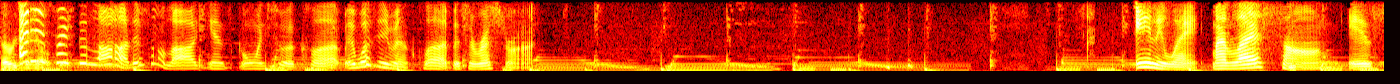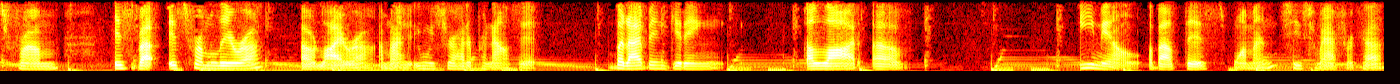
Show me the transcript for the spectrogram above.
I didn't break the law. There's no law against going to a club. It wasn't even a club. It's a restaurant. Anyway, my last song is from it's about it's from Lyra or Lyra. I'm not even sure how to pronounce it, but I've been getting a lot of email about this woman. She's from Africa.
